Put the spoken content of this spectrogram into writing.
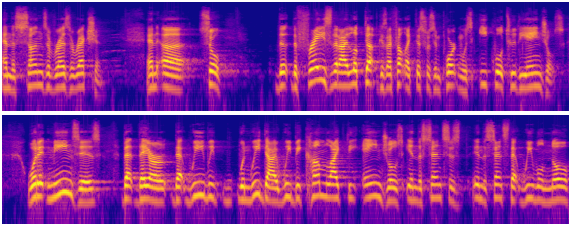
and the sons of resurrection. And uh, so, the, the phrase that I looked up because I felt like this was important was equal to the angels. What it means is that they are that we, we when we die we become like the angels in the senses in the sense that we will know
